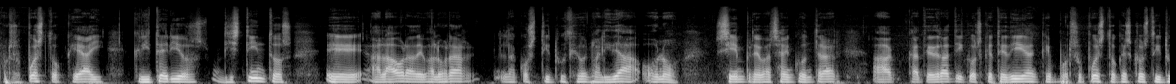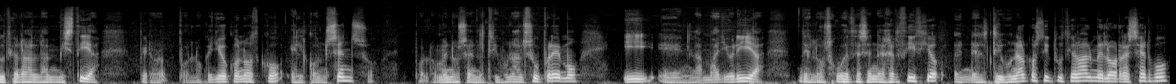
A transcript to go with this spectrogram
por supuesto que hay criterios distintos eh, a la hora de valorar la constitucionalidad o no. Siempre vas a encontrar a catedráticos que te digan que por supuesto que es constitucional la amnistía, pero por lo que yo conozco, el consenso, por lo menos en el Tribunal Supremo y en la mayoría de los jueces en ejercicio, en el Tribunal Constitucional me lo reservo,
